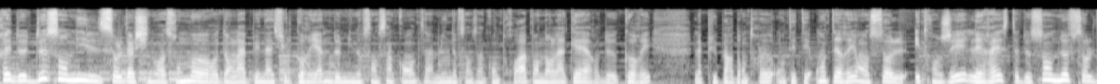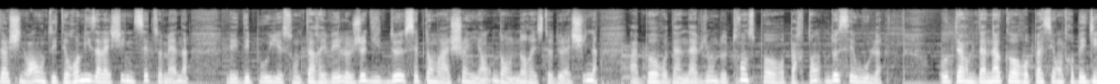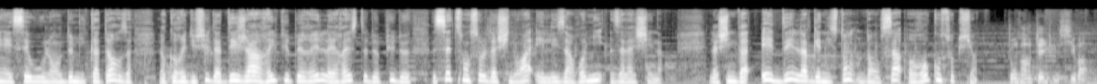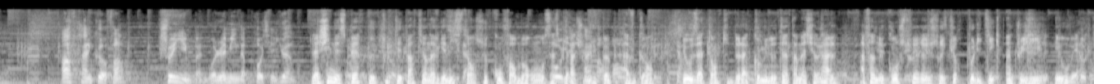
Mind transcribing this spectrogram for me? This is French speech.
Près de 200 000 soldats chinois sont morts dans la péninsule coréenne de 1950 à 1953 pendant la guerre de Corée. La plupart d'entre eux ont été enterrés en sol étranger. Les restes de 109 soldats chinois ont été remis à la Chine cette semaine. Les dépouilles sont arrivées le jeudi 2 septembre à Shenyang, dans le nord-est de la Chine, à bord d'un avion de transport partant de Séoul. Au terme d'un accord passé entre Beijing et Séoul en 2014, la Corée du Sud a déjà récupéré les restes de plus de 700 soldats chinois et les a remis à la Chine. La Chine va aider l'Afghanistan dans sa reconstruction. La Chine espère que toutes les parties en Afghanistan se conformeront aux aspirations du peuple afghan et aux attentes de la communauté internationale afin de construire une structure politique inclusive et ouverte,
